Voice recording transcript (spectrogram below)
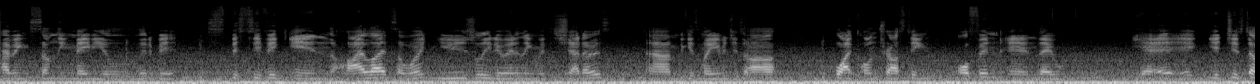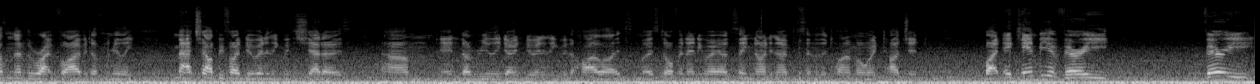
having something maybe a little bit specific in the highlights. I won't usually do anything with the shadows um, because my images are quite contrasting often, and they, yeah, it, it, just doesn't have the right vibe. It doesn't really match up if I do anything with shadows. Um, and I really don't do anything with the highlights most often anyway. I'd say 99% of the time I won't touch it. But it can be a very, very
